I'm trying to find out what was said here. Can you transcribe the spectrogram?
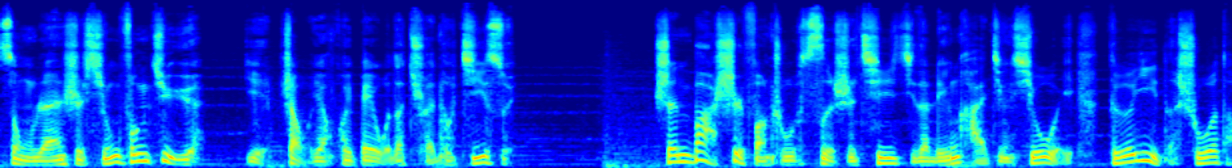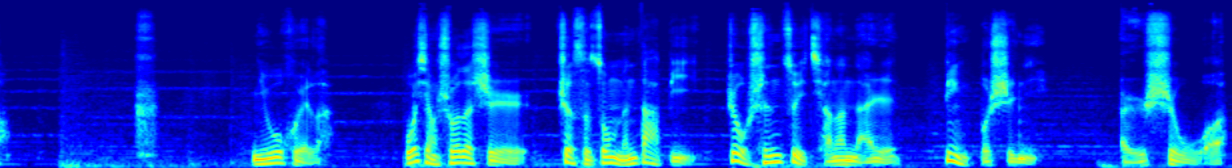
纵然是雄风巨岳，也照样会被我的拳头击碎。沈霸释放出四十七级的灵海境修为，得意的说道：“ 你误会了，我想说的是，这次宗门大比，肉身最强的男人，并不是你。”而是我。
